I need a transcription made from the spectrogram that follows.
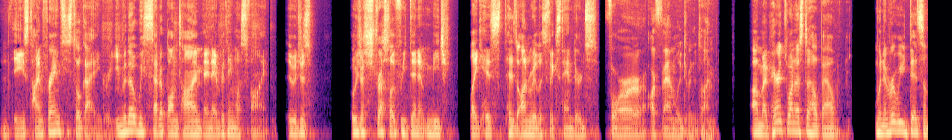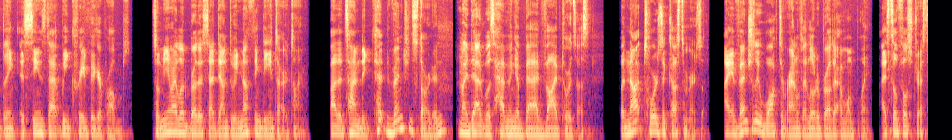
these time frames, he still got angry. Even though we set up on time and everything was fine, it was just it was just stressful if we didn't meet like his his unrealistic standards for our family during the time. Um, my parents wanted us to help out. Whenever we did something, it seems that we create bigger problems. So me and my little brother sat down doing nothing the entire time. By the time the convention started, my dad was having a bad vibe towards us, but not towards the customers. I eventually walked around with my little brother at one point. I still feel stressed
